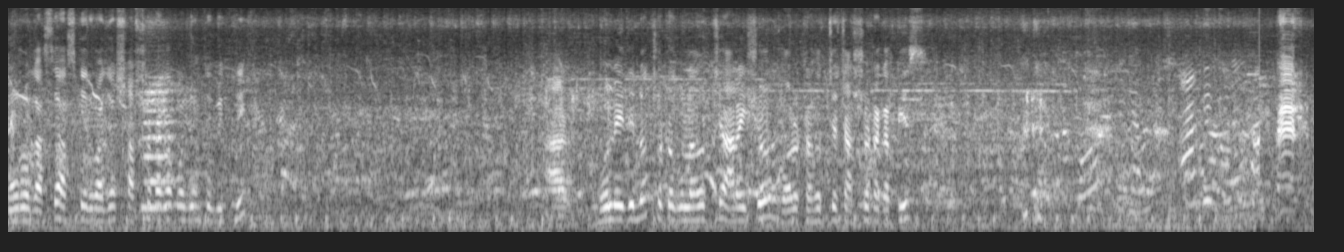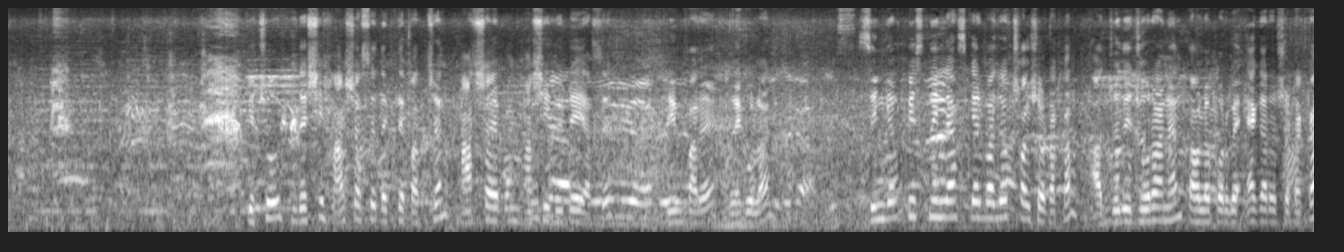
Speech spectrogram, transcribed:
মোরগ আছে। আজকের বাজার সাতশো টাকা পর্যন্ত বিক্রি। আর বলে দিল ছোটোগুলো হচ্ছে আড়াইশো বড়টা হচ্ছে চারশো টাকা পিস কিছু দেশি হাঁস আছে দেখতে পাচ্ছেন। হাঁসা এবং হাসি দুইটাই আছে। ডিম পারে রেগুলার সিঙ্গেল পিস নিলে আজকের বাজার ছয়শো টাকা। আর যদি জোড়া নেন, তাহলে পড়বে এগারোশো টাকা।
